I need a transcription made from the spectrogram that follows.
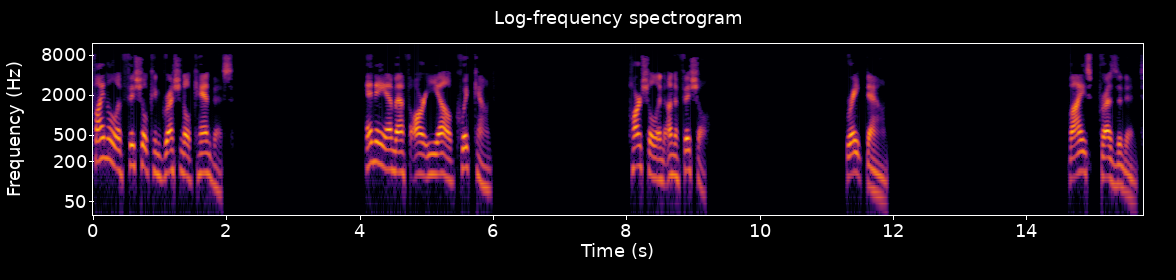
Final official congressional canvass. NAMFREL quick count. Partial and unofficial. Breakdown. Vice President.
